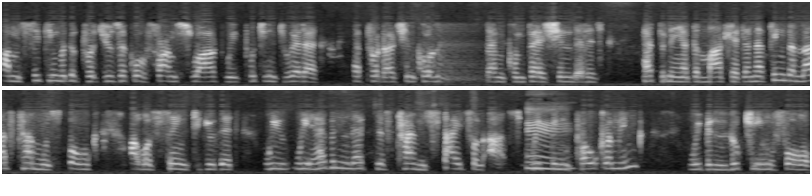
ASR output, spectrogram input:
I'm sitting with a producer called Francois. We're putting together a production called and compassion that is happening at the market. And I think the last time we spoke, I was saying to you that we, we haven't let this time stifle us. Mm. We've been programming, we've been looking for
